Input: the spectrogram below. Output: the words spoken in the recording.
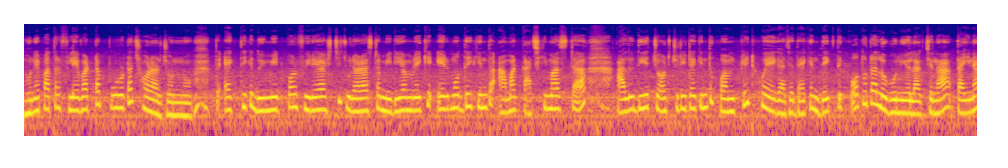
ধনে পাতার ফ্লেভারটা পুরোটা ছড়ার জন্য। তো এক থেকে দুই মিনিট পর ফিরে আসছি, চুলার আঁচটা মিডিয়াম রেখে এর মধ্যেই কিন্তু আমার কাচকি মাছটা, আলু দিয়ে চচ্চড়িটা কিন্তু কমপ্লিট হয়ে গেছে। দেখেন দেখতে কতটা লোভনীয় লাগছে না, তাই না?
